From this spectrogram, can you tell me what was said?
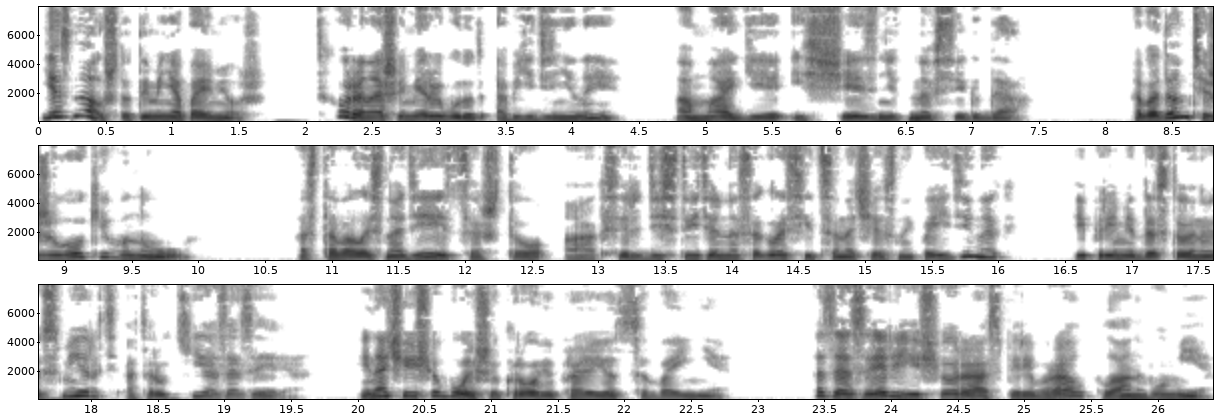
Я знал, что ты меня поймешь. Скоро наши миры будут объединены, а магия исчезнет навсегда. Абадон тяжело кивнул. Оставалось надеяться, что Аксель действительно согласится на честный поединок и примет достойную смерть от руки Азазеля. Иначе еще больше крови прольется в войне. Азазель еще раз перебрал план в уме.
